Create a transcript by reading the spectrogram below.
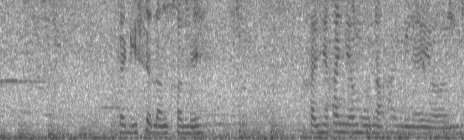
Tag-isa lang kami. Kanya-kanya muna kami ngayon.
